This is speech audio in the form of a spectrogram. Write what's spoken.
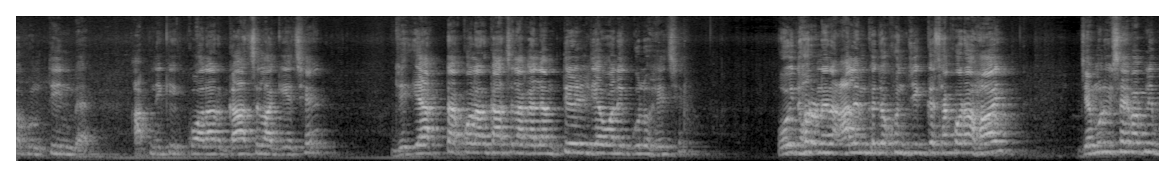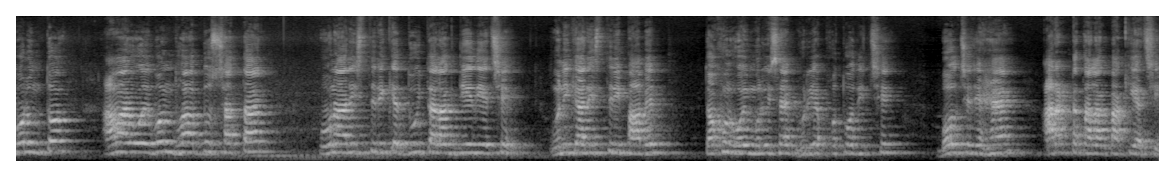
তখন তিনবার। আপনি কি কলার গাছ লাগিয়েছে? যে একটা কলার গাছ লাগালাম তেল দিয়ে অনেকগুলো হয়েছে। ওই ধরনের আলেমকে যখন জিজ্ঞাসা করা হয় যে মৌলী সাহেব আপনি বলুন তো, আমার ওই বন্ধু আব্দুল সাত্তার ওনার স্ত্রীকে দুই তালাক দিয়ে দিয়েছে, উনি কি আর স্ত্রী পাবেন? তখন ওই মৌলী সাহেব ঘুরিয়ে ফতোয়া দিচ্ছে, বলছে যে হ্যাঁ আর একটা তালাক বাকি আছে।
